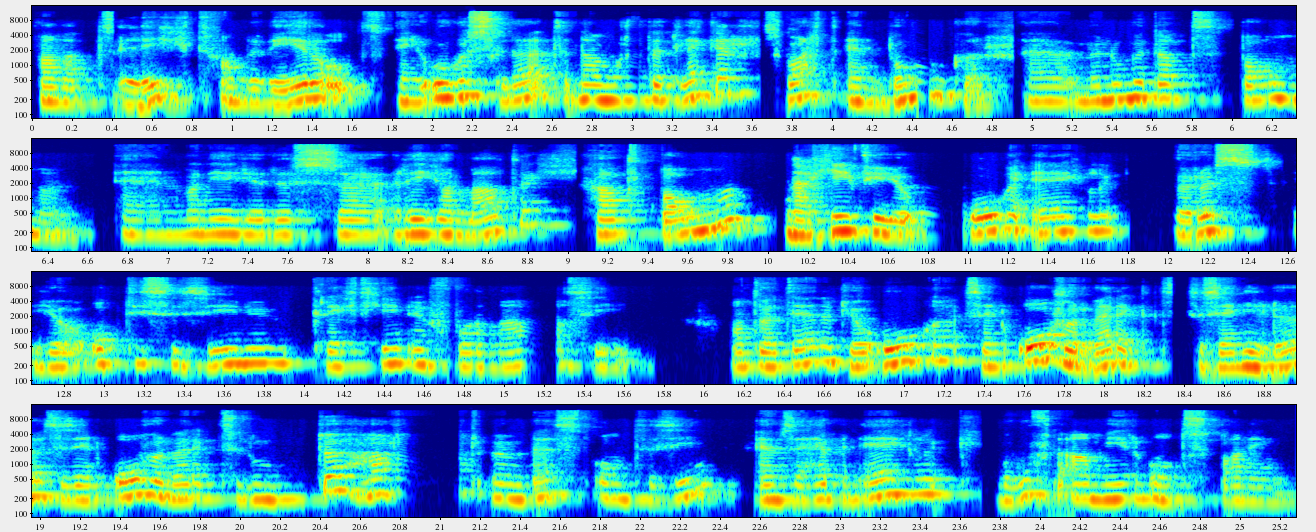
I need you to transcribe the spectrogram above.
van het licht van de wereld en je ogen sluit, dan wordt het lekker zwart en donker. Uh, we noemen dat palmen. En wanneer je dus uh, regelmatig gaat palmen, dan geef je je ogen eigenlijk rust. Je optische zenuw krijgt geen informatie. Want uiteindelijk, je ogen zijn overwerkt. Ze zijn niet lui, ze zijn overwerkt. Ze doen te hard hun best om te zien. En ze hebben eigenlijk behoefte aan meer ontspanning.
